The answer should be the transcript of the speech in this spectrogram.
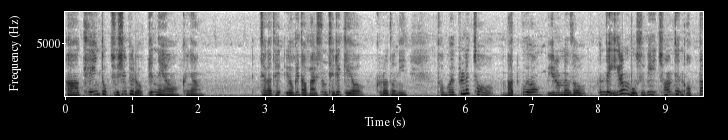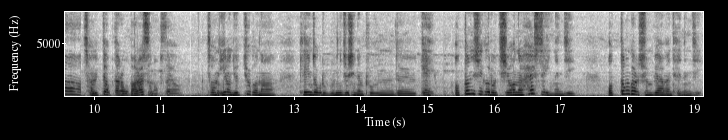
아 개인톡 주실 필요 없겠네요. 그냥 제가 대- 여기다 말씀드릴게요. 그러더니 더보의 플래처 맞고요. 이러면서 근데 이런 모습이 저한테는 없다 절대 없다라고 말할 수는 없어요. 전 이런 유튜브나 개인적으로 문의 주시는 분들께 어떤 식으로 지원을 할 수 있는지 어떤 걸 준비하면 되는지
